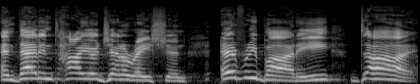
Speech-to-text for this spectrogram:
and that entire generation, everybody died.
